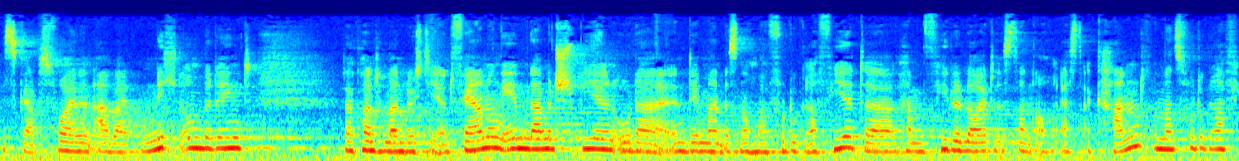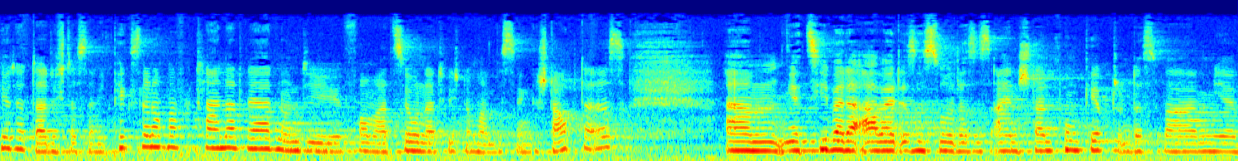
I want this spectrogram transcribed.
Das gab es vorher in den Arbeiten nicht unbedingt. Da konnte man durch die Entfernung eben damit spielen oder indem man es nochmal fotografiert. Da haben viele Leute es dann auch erst erkannt, wenn man es fotografiert hat, dadurch, dass dann die Pixel nochmal verkleinert werden und die Formation natürlich nochmal ein bisschen gestaubter ist. Ähm, jetzt hier bei der Arbeit ist es so, dass es einen Standpunkt gibt und das war mir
